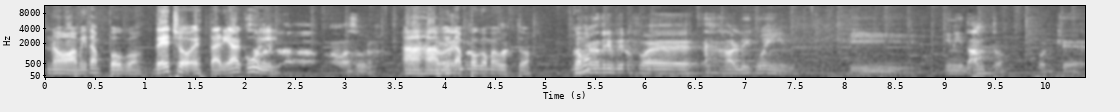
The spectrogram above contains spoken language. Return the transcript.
No, a mí tampoco. De hecho, estaría cool. Una basura. Ajá, a mí tampoco me gustó. ¿Cómo? Lo que me fue Harley Quinn y, y ni tanto, porque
